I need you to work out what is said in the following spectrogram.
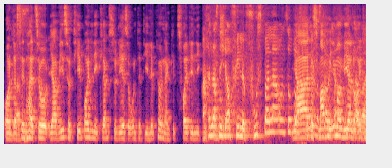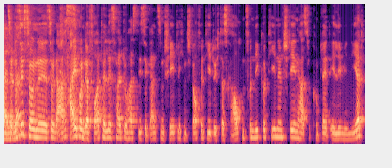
Und Krass. das sind halt so, ja, wie so Teebeutel, die klemmst du dir so unter die Lippe und dann gibt's voll den Nikotin. Machen das nicht auch viele Fußballer und sowas? Ja, das, das machen immer mehr Leute. Also das ne? ist so eine, so eine Art Krass. Hype und der Vorteil ist halt, du hast diese ganzen schädlichen Stoffe, die durch das Rauchen von Nikotin entstehen, hast du komplett eliminiert,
